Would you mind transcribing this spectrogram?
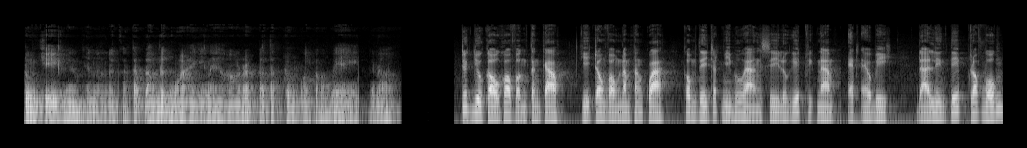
trung chuyển cho nên là các tập đoàn nước ngoài hiện nay họ rất là tập trung vào cái vấn đề đó. Trước nhu cầu kho vận tăng cao, chỉ trong vòng 5 tháng qua, công ty trách nhiệm hữu hạn Silogit Việt Nam SLB đã liên tiếp rót vốn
